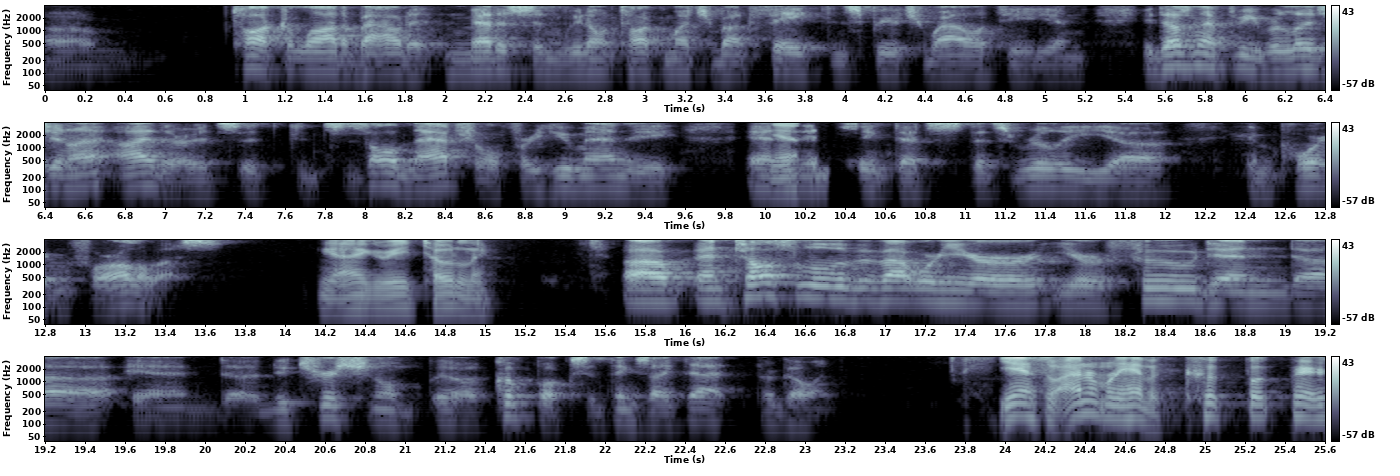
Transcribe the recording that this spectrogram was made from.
um, talk a lot about it. In medicine, we don't talk much about faith and spirituality, and it doesn't have to be religion either. It's it, it's all natural for humanity and yeah. an instinct that's that's really uh, important for all of us. Yeah, I agree totally. Uh, and tell us a little bit about where your your food and uh, and uh, nutritional uh, cookbooks and things like that are going. Yeah, so I don't really have a cookbook per,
